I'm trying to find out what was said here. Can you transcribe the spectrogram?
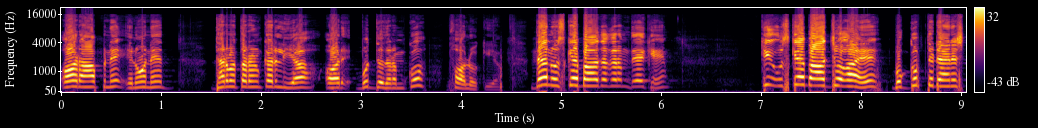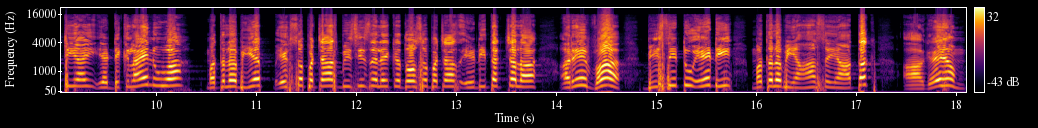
और आपने इन्होंने धर्मतरण कर लिया और बुद्ध धर्म को फॉलो किया। देन उसके बाद अगर हम देखें कि उसके बाद जो आए, वो गुप्त डायनेस्टी आई, ये डिक्लाइन हुआ। मतलब ये 150 बीसी से लेकर 250 एडी तक चला। अरे वाह बीसी टू एडी मतलब यहाँ से यहाँ तक आ गए हम।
